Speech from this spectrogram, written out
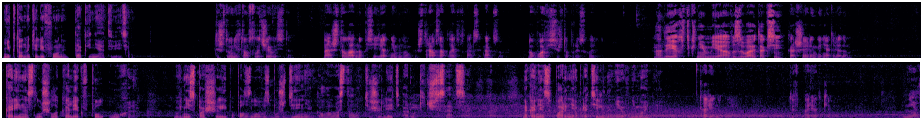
Никто на телефоны так и не ответил. Ты что у них там случилось-то? Наши-то ладно посидят немного, штраф заплатят в конце концов. Но в офисе что происходит? Надо ехать к ним, я вызываю такси. Каршеринга нет рядом? Карина слушала коллег в полуха. Вниз по шее поползло возбуждение, голова стала тяжелеть, а руки чесаться. Наконец парни обратили на нее внимание. Карина, ты в порядке? Нет.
